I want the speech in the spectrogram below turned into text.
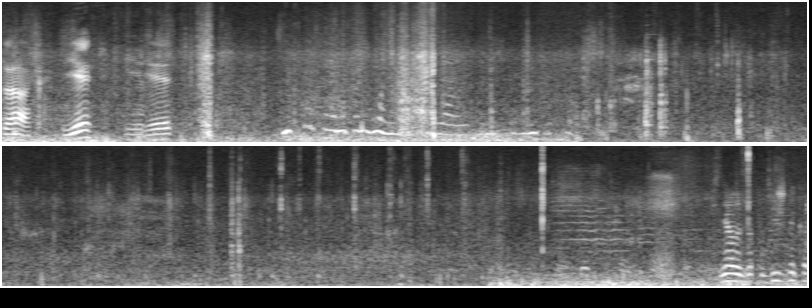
Так, є? Є. Зняли запобіжника.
